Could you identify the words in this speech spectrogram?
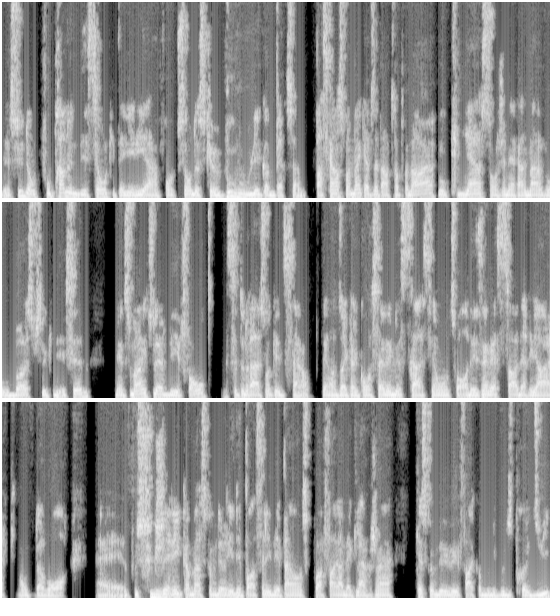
dessus. Donc, faut prendre une décision qui est aguerrie en fonction de ce que vous, vous voulez comme personne. Parce qu'en ce moment, quand vous êtes entrepreneur, vos clients sont généralement vos boss, ceux qui décident. Mais du moment que tu lèves des fonds, c'est une relation qui est différente. Tu es rendu avec un conseil d'administration, tu vas avoir des investisseurs derrière qui vont devoir vous suggérer comment est-ce que vous devriez dépenser les dépenses, quoi faire avec l'argent, qu'est-ce que vous devez faire comme au niveau du produit.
